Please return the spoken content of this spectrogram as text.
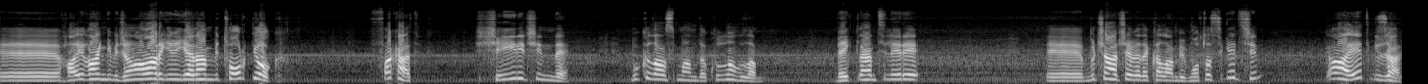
eee, hayvan gibi canavar gibi gelen bir tork yok. Fakat şehir içinde bu klasmanda kullanılan beklentileri eee, bu çerçevede kalan bir motosiklet için gayet güzel.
